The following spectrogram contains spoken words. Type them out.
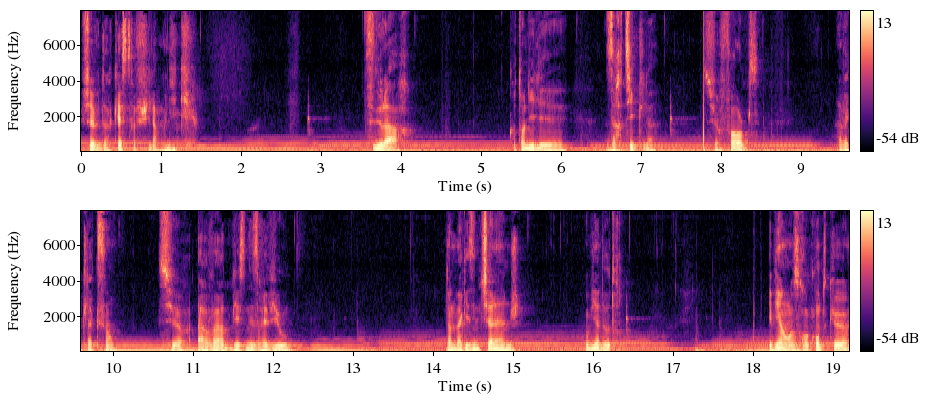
chef d'orchestre philharmonique. C'est de l'art. Quand on lit les articles sur Forbes, avec l'accent, sur Harvard Business Review, dans le magazine Challenge, ou bien d'autres, eh bien on se rend compte que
